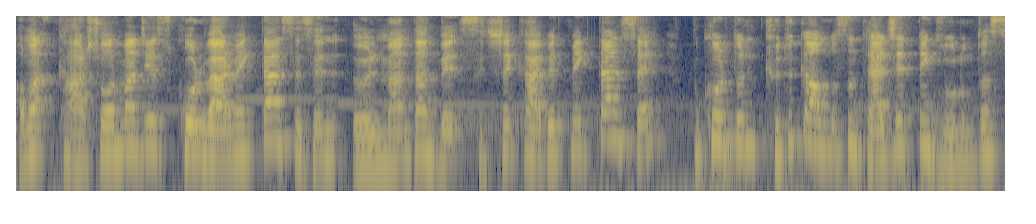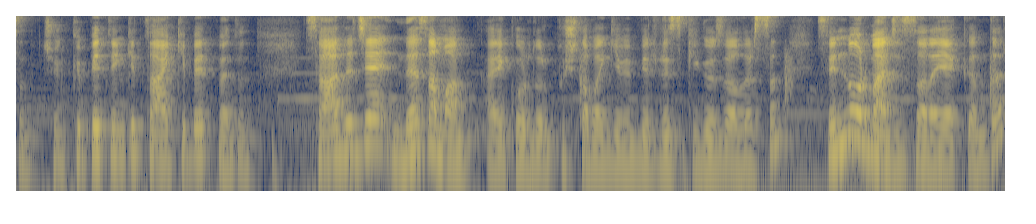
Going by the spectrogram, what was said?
Ama karşı ormancıya skor vermektense senin ölmenden ve sıçra kaybetmektense bu koridorun kötü kalmasını tercih etmek zorundasın. Çünkü petting'i takip etmedin. Sadece ne zaman hani koridoru puşlama gibi bir riski göze alırsın. Senin ormancı sana yakındır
